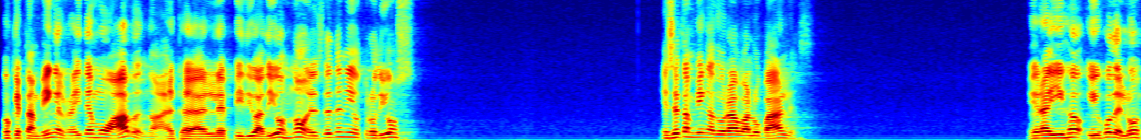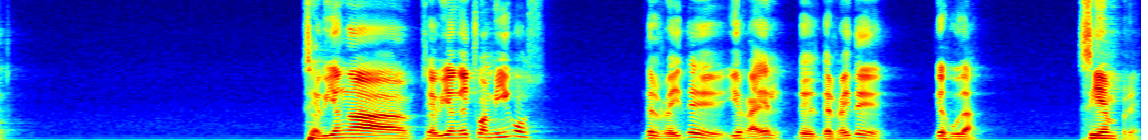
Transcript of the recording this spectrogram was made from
Porque también el rey de Moab no, le pidió a Dios. No, él se tenía otro Dios. Ese también adoraba a los Baales. Era hijo, hijo de Lot. Se habían, ah, se habían hecho amigos del rey de Israel, del rey de, de Judá. Siempre,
